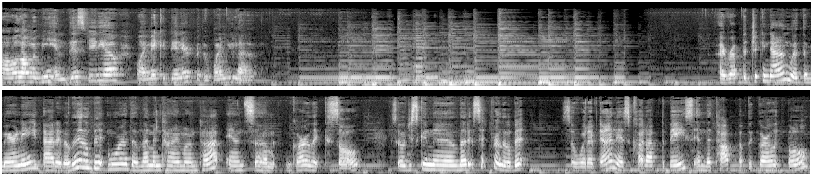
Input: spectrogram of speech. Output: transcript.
Follow along with me in this video while I make a dinner for the one you love. I rubbed the chicken down with the marinade, added a little bit more of the lemon thyme on top and some garlic salt. So just gonna let it sit for a little bit. So what I've done is cut off the base and the top of the garlic bowl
